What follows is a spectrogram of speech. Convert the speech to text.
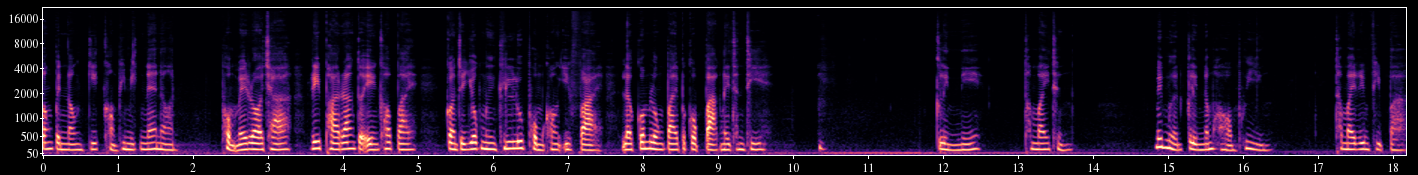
ต้องเป็นน้องกิ๊กของพี่มิกแน่นอน ผมไม่รอช้า รีบพาร่างตัวเองเข้าไป ก่อนจะยกมือขึ้นลูบผมของอีกฝ่าย แล้วก้มลงไปประกบปากในทันที กลิ่นนี้ ทำไมถึง ไม่เหมือนกลิ่นน้ำหอมผู้หญิงทำไมริมฝีปาก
